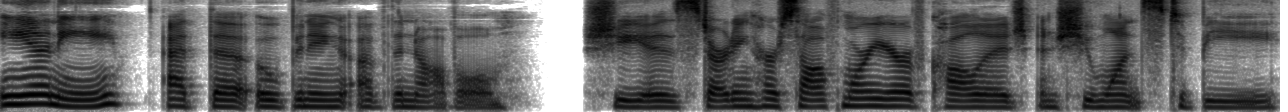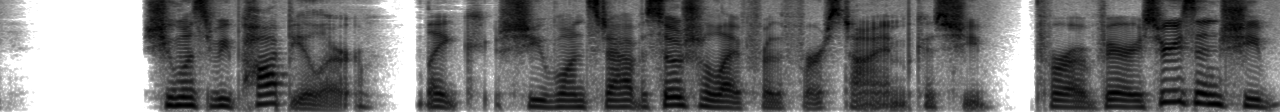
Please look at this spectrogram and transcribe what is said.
Annie, at the opening of the novel, she is starting her sophomore year of college and she wants to be she wants to be popular. Like she wants to have a social life for the first time because she for various reasons she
